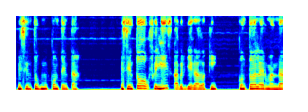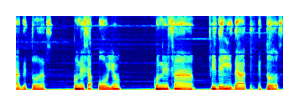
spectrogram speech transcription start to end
Me siento muy contenta. Me siento feliz haber llegado aquí con toda la hermandad de todas, con ese apoyo, con esa fidelidad de todos.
